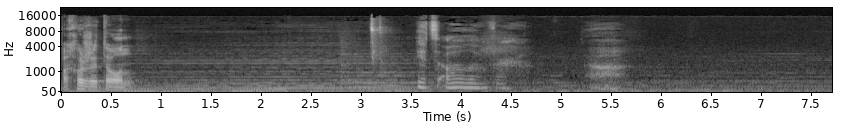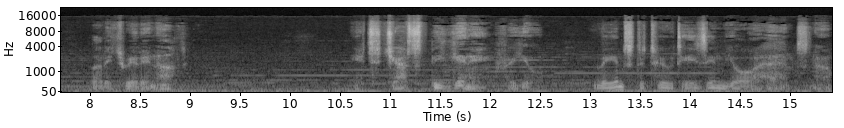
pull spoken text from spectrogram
Похоже, это он. It's all over. Ah. But it's really not. It's just beginning for you. The Institute is in your hands now.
